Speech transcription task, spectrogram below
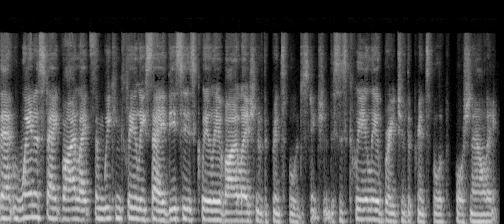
that when a state violates them, we can clearly say this is clearly a violation of the principle of distinction. This is clearly a breach of the principle of proportionality.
